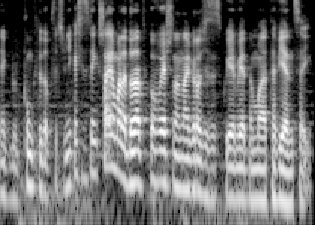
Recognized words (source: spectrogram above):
jakby punkty do przeciwnika się zwiększają, ale dodatkowo jeszcze na nagrodzie zyskujemy jedną monetę więcej.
